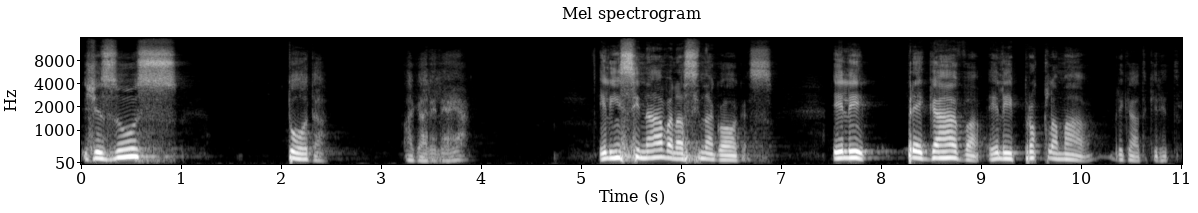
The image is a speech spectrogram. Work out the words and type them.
Jesus toda a Galileia. Ele ensinava nas sinagogas. Ele pregava, ele proclamava. Obrigado, querido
